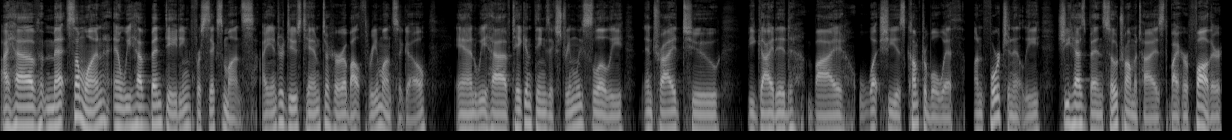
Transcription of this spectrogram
I have met someone and we have been dating for six months. I introduced him to her about three months ago, and we have taken things extremely slowly and tried to be guided by what she is comfortable with. Unfortunately, she has been so traumatized by her father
